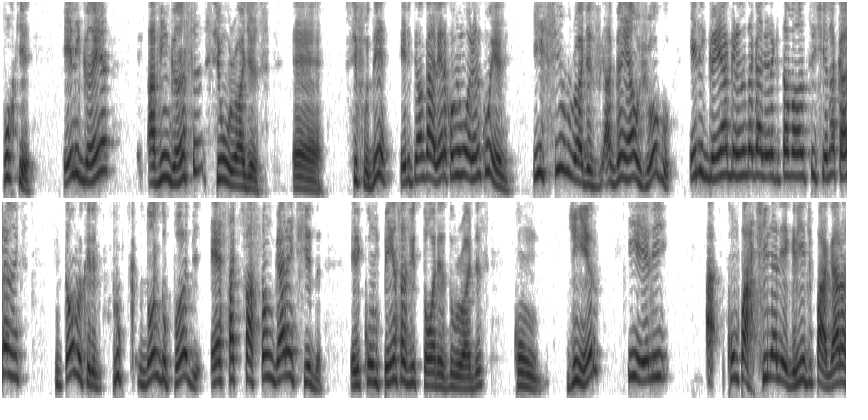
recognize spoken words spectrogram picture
Por quê? Ele ganha a vingança se o Rodgers é, se fuder, ele tem uma galera comemorando com ele. E se o Rodgers ganhar o jogo, ele ganha a grana da galera que tava lá se encher na cara antes. Então, meu querido, pro dono do pub é satisfação garantida. Ele compensa as vitórias do Rodgers com dinheiro e ele compartilha a alegria de pagar uma,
